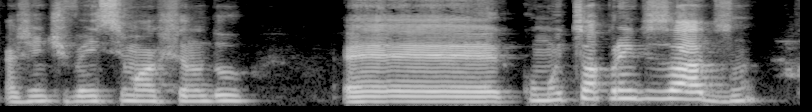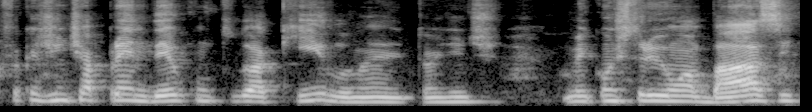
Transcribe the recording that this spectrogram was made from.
a gente vem se mostrando é, com muitos aprendizados, né? Foi que a gente aprendeu com tudo aquilo, né? Então a gente também construiu uma base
